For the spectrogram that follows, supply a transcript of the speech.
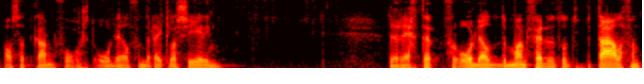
als dat kan, volgens het oordeel van de reclassering. De rechter veroordeelde de man verder tot het betalen van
